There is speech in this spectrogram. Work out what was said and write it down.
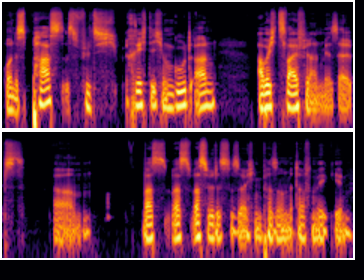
und es passt, es fühlt sich richtig und gut an, aber ich zweifle an mir selbst. Ähm, was, was, was würdest du solchen Personen mit auf den Weg geben?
